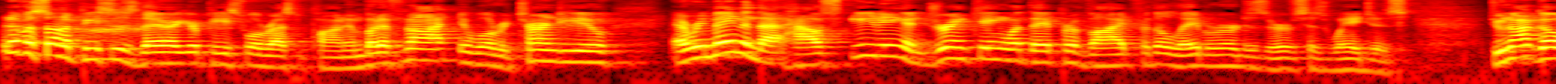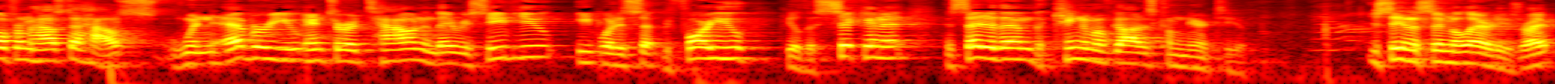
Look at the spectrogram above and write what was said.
And if a son of peace is there, your peace will rest upon him. But if not, it will return to you. And remain in that house, eating and drinking what they provide, for the laborer deserves his wages. Do not go from house to house. Whenever you enter a town and they receive you, eat what is set before you, heal the sick in it, and say to them, The kingdom of God has come near to you. You're seeing the similarities, right?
